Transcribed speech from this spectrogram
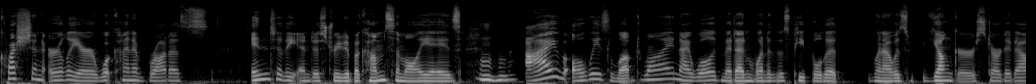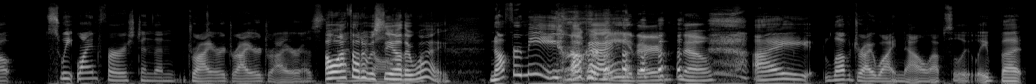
question earlier, what kind of brought us into the industry to become sommeliers? Mm-hmm. I've always loved wine. I will admit, I'm one of those people that when I was younger started out sweet wine first and then drier, drier, drier as oh, I time thought it went was the other way. Not for me. Me either. No. I love dry wine now, absolutely. But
